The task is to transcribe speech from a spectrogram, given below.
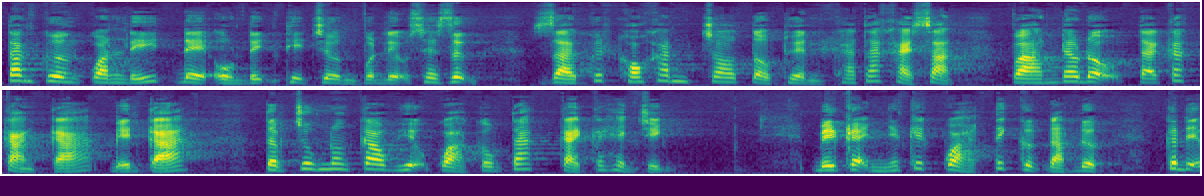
tăng cường quản lý để ổn định thị trường vật liệu xây dựng, giải quyết khó khăn cho tàu thuyền khai thác hải sản và neo đậu tại các cảng cá, bến cá, tập trung nâng cao hiệu quả công tác cải cách hành chính. Bên cạnh những kết quả tích cực đạt được, các địa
